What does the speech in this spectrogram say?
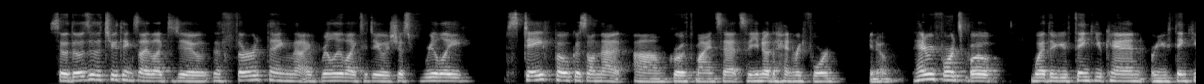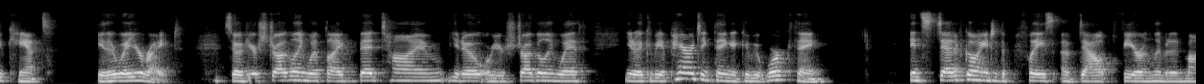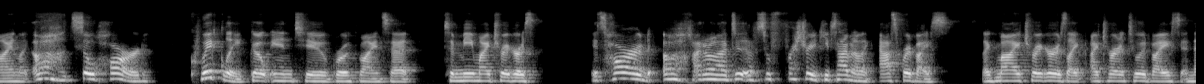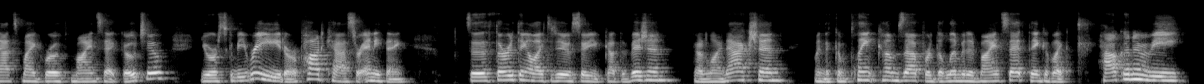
So those are the two things I like to do. The third thing that I really like to do is just really stay focused on that um, growth mindset. So you know the Henry Ford, you know Henry Ford's quote: "Whether you think you can or you think you can't, either way you're right." So if you're struggling with like bedtime, you know, or you're struggling with, you know, it could be a parenting thing, it could be a work thing instead of going into the place of doubt, fear, and limited mind, like, oh, it's so hard, quickly go into growth mindset. To me, my triggers, it's hard. Oh, I don't know how to do it. I'm so frustrated. It keeps happening. I'm like, ask for advice. Like my trigger is like, I turn it to advice, and that's my growth mindset go to. Yours could be read or a podcast or anything. So the third thing I like to do, so you've got the vision, got a line action. When the complaint comes up or the limited mindset, think of like, how can I be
